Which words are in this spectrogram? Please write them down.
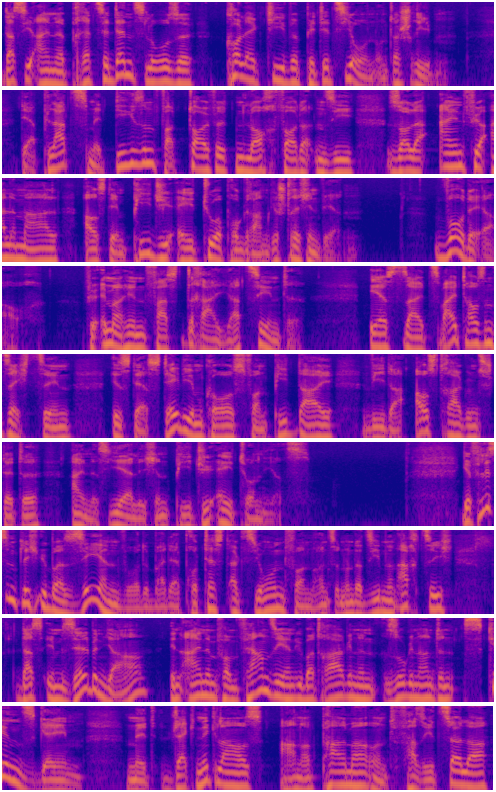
dass sie eine präzedenzlose kollektive Petition unterschrieben. Der Platz mit diesem verteufelten Loch, forderten sie, solle ein für allemal aus dem PGA Tour-Programm gestrichen werden. Wurde er auch. Für immerhin fast drei Jahrzehnte. Erst seit 2016 ist der Stadium Course von Pete Dye wieder Austragungsstätte eines jährlichen PGA-Turniers. Geflissentlich übersehen wurde bei der Protestaktion von 1987 dass im selben Jahr in einem vom Fernsehen übertragenen sogenannten Skins Game mit Jack Nicklaus, Arnold Palmer und Fuzzy Zöller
